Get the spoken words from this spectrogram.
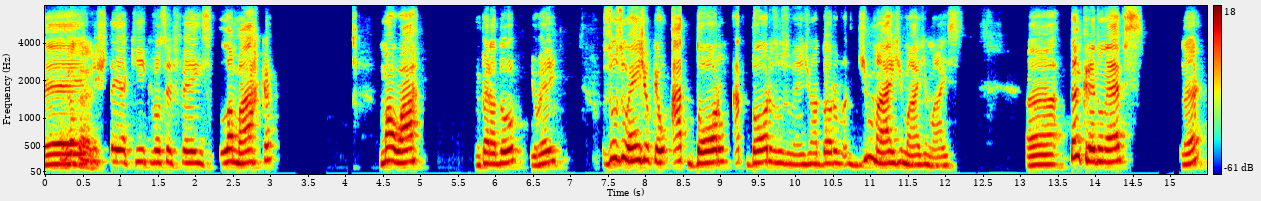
É, é eu listei aqui que você fez Lamarca, Mauá, Imperador e o Rei, Zuzu Angel, que eu adoro, adoro Zuzu Angel, adoro demais, demais, demais. Uh, Tancredo Neves, né?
